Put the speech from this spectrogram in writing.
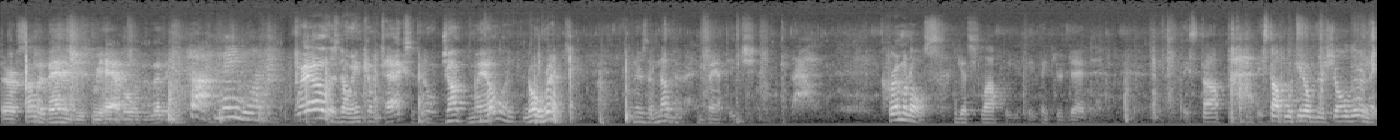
there are some advantages we have over the living. Ha, name one. Well, there's no income tax, there's no junk mail, and no rent. And there's another advantage. Criminals get sloppy if they think you're dead. They stop. They stop looking over their shoulder, and they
